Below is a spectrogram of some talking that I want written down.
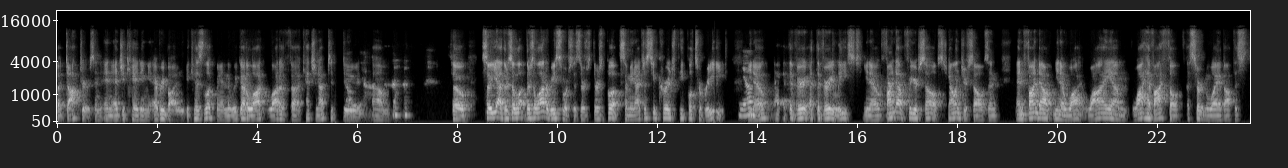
but doctors and, and educating everybody because look man we've got a lot lot of uh, catching up to do oh, yeah. um, so so yeah there's a lot there's a lot of resources there's there's books i mean i just encourage people to read yeah. you know at the very at the very least you know find out for yourselves challenge yourselves and and find out you know why why um why have i felt a certain way about this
